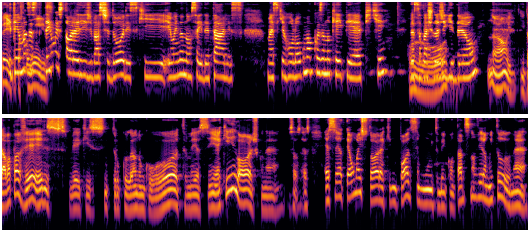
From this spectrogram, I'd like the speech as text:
e tem, umas, tem uma história ali de bastidores que eu ainda não sei detalhes, mas que rolou alguma coisa no Cape Epic, nessa partida de Guidão. Não, e, e dava para ver eles meio que se truculando um com o outro, meio assim. É que, lógico, né? Essa, essa, é até uma história que não pode ser muito bem contada, senão vira muito, né?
